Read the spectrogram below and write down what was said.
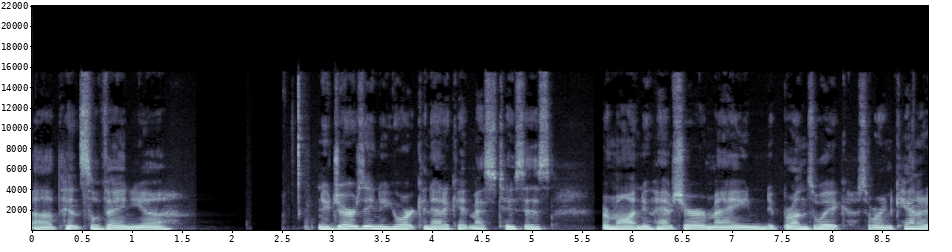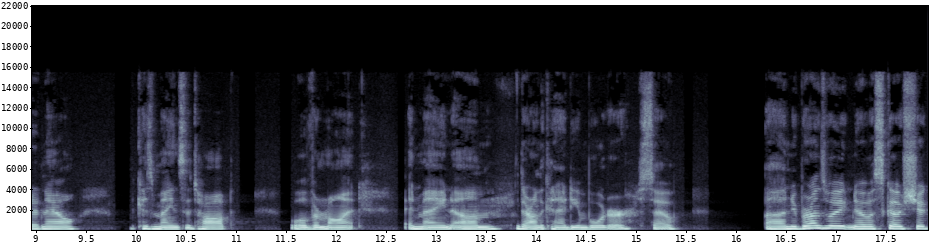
uh, Pennsylvania, New Jersey, New York, Connecticut, Massachusetts, Vermont, New Hampshire, Maine, New Brunswick. So we're in Canada now because Maine's the top. Well, Vermont and Maine, um, they're on the Canadian border. So uh, New Brunswick, Nova Scotia,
